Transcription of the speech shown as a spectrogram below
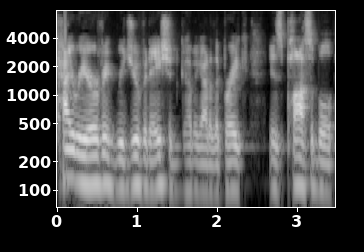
Kyrie Irving rejuvenation coming out of the break is possible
